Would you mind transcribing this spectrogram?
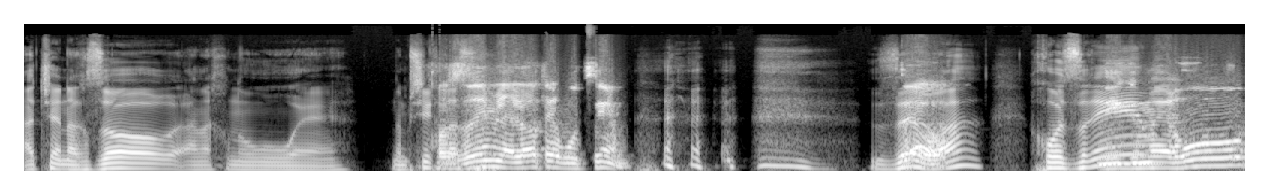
עד שנחזור, אנחנו אה, נמשיך... חוזרים ללא תירוצים. זהו. אה? חוזרים, נגמרו,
